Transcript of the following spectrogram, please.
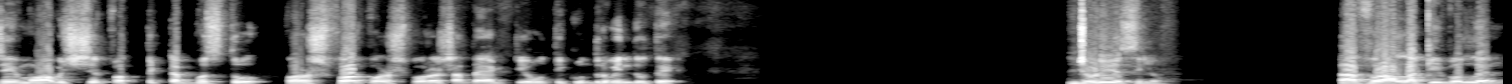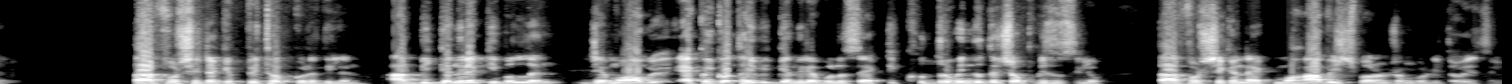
যে মহাবিশ্বের প্রত্যেকটা বস্তু পরস্পর পরস্পরের সাথে একটি অতি ক্ষুদ্র বিন্দুতে জড়িয়েছিল তারপর আল্লাহ কি বললেন? তারপর সেটাকে পৃথক করে দিলেন। আর বিজ্ঞানীরা কি বললেন? যে মহাবি, একই কথাই বিজ্ঞানীরা বলেছে, একটি ক্ষুদ্র বিন্দুতে সবকিছু ছিল, তারপর সেখানে এক মহাবিস্ফোরণ সংঘটিত হয়েছিল।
